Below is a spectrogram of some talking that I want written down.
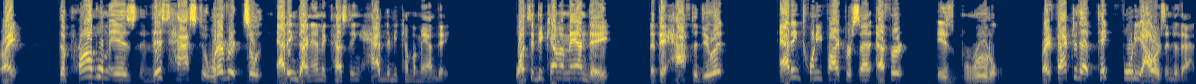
Right? The problem is this has to, whatever, so adding dynamic testing had to become a mandate. Once it became a mandate that they have to do it, adding 25% effort is brutal. Right? Factor that, take 40 hours into that.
